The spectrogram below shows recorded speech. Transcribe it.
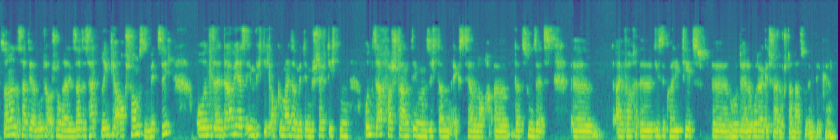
sondern, das hat ja Lothar auch schon gerade gesagt, es hat, bringt ja auch Chancen mit sich. Und äh, da wäre es eben wichtig, auch gemeinsam mit den Beschäftigten und Sachverstand, den man sich dann extern noch äh, dazu setzt, äh, einfach äh, diese Qualitätsmodelle äh, oder Gestaltungsstandards zu entwickeln.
